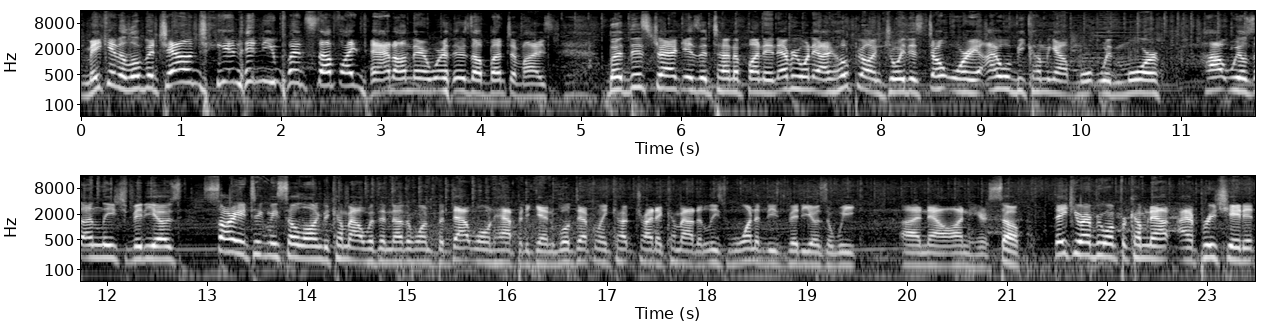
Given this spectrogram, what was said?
make it a little bit challenging. And then you put stuff like that on there where there's a bunch of ice. But this track is a ton of fun. And everyone, I hope y'all enjoy this. Don't worry, I will be coming out with more Hot Wheels Unleashed videos. Sorry it took me so long to come out with another one, but that won't happen again. We'll definitely try to come out at least one of these videos a week uh, now on here. So Thank you everyone for coming out. I appreciate it,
